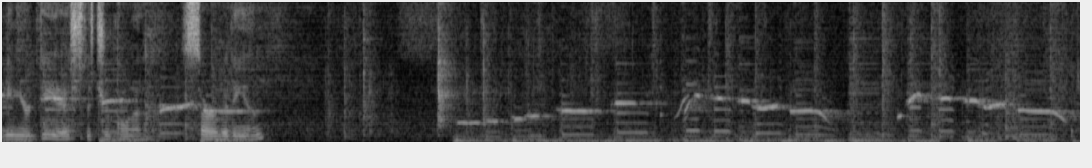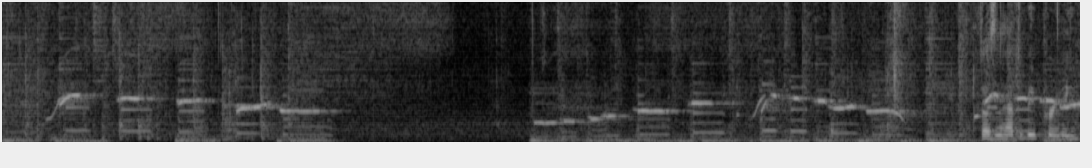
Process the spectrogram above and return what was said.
in your dish that you're going to serve it in. Doesn't have to be pretty.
